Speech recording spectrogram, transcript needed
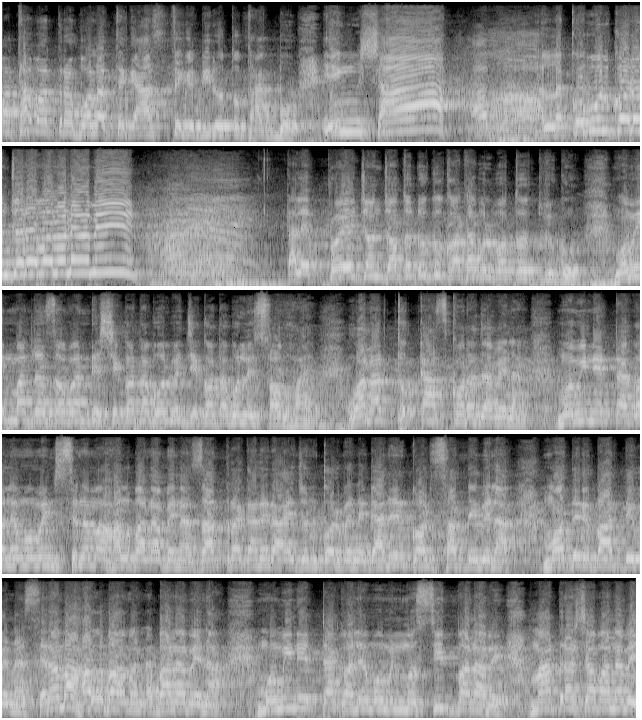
কথাবার্তা বলার থেকে আজ থেকে বিরত থাকব। ইংসা আল্লাহ কবুল করুন, জোরে বলুন, আমিন। তাহলে প্রয়োজন যতটুকু কথা বলব ততটুকু। মমিন মাদ্রাস জবান দিয়ে সে কথা বলবে, যে কথা বললে সব হয়। অনার্থক কাজ করা যাবে না। মমিনের টাকা হলে মমিন সিনেমা হল বানাবে না, যাত্রা গানের আয়োজন করবে না, গানের কনসার্ট দেবে না, মদের বাদ দেবে না, সিনেমা হল বানাবে না। মমিনের টাকা হলে মমিন মসজিদ বানাবে, মাদ্রাসা বানাবে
